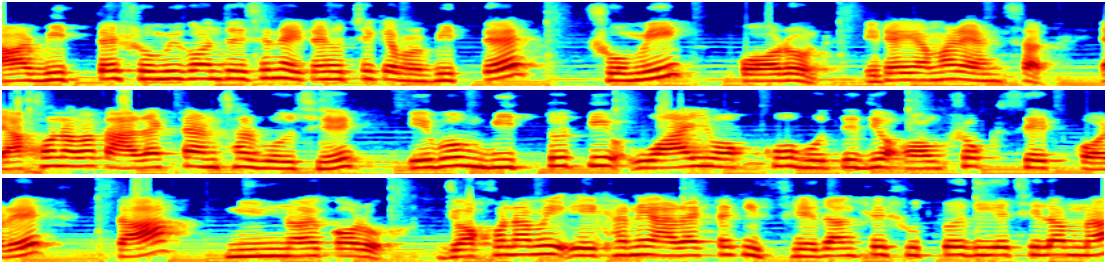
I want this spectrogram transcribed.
আমার বৃত্তের সমীকরণ চাইছে না, এটাই হচ্ছে কি আমার বৃত্তের সমীকরণ। এটাই আমার অ্যান্সার এখন আমাকে আর একটা অ্যান্সার বলছে, এবং বৃত্তটি ওয়াই অক্ষ হতে যে অংশ সেট করে, তা নির্ণয় করো। যখন আমি এখানে আর একটা কি ছেদাংশের সূত্র দিয়েছিলাম না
